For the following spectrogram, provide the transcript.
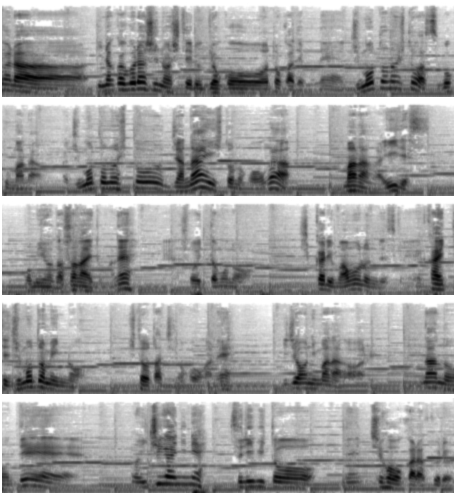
だから、田舎暮らしのしてる漁港とかでもね、地元の人はすごくマナー、地元の人じゃない人の方がマナーがいいです。ゴミを出さないとかね、そういったものをしっかり守るんですけど、かえって地元民の人たちの方がね、非常にマナーが悪い。なので、一概にね、釣り人を、ね、地方から来る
